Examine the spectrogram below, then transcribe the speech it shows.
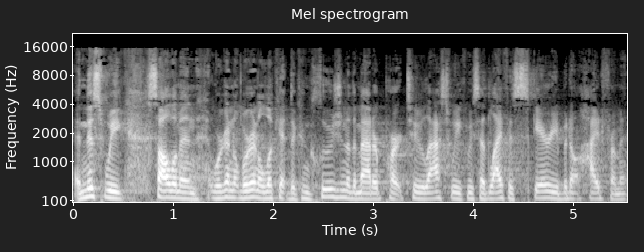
And this week, Solomon, we're going we're going to look at the conclusion of the matter, part two. Last week, we said life is scary, but don't hide from it.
